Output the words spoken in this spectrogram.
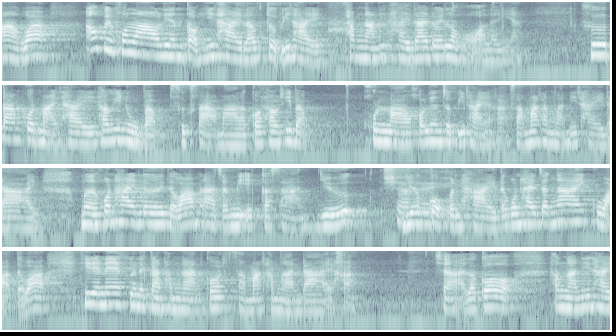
มากว่า เอ้าเป็นคนลาวเรียนต่อที่ไทยแล้วจบที่ไทยทำงานที่ไทยได้ด้วยหรออะไรเงี้ยคือตามกฎหมายไทยเท่าที่หนูแบบศึกษามาแล้วก็เท่าที่แบบ คนลาวเขาเรียนจบที่ไทยอะค่ะสามารถทำงานที่ไทยได้ เหมือนคนไทยเลย แต่ว่ามันอาจจะมีเอกสารเยอะใช่เยอะกว่าคนไทย แต่คนไทยจะง่ายกว่า แต่ว่าที่แน่ๆคือในการทำงานก็สามารถทำงานได้ค่ะใช่แล้วก็ทำงานที่ไทย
